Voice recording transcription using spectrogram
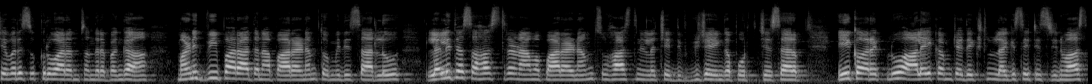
చివరి శుక్రవారం సందర్భంగా మణిద్వీపారాధన పారాయణం తొమ్మిది సార్లు లలిత సహస్రనామ పారాయణం సుహాసినిలచే దిగ్విజయంగా పూర్తి చేశారు. ఈ కార్యక్రమంలో ఆలయ కమిటీ అధ్యక్షులు లగిశెట్టి శ్రీనివాస్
